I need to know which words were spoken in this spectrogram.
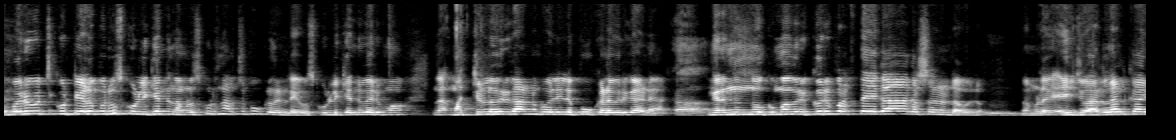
ഇപ്പൊ ഒരു കുട്ടികൾ ഇപ്പൊ ഒരു സ്കൂളിലേക്ക് തന്നെ നമ്മുടെ സ്കൂളിൽ നിറച്ച് പൂക്കളുണ്ട്. സ്കൂളിലേക്ക് തന്നെ വരുമ്പോ മറ്റുള്ളവർ കാണുന്ന പോലെയല്ല പൂക്കളെ അവർ കാണുക. ഇങ്ങനെ നിന്ന് നോക്കുമ്പോ അവർക്ക് ഒരു പ്രത്യേക ആകർഷണം ഉണ്ടാവുമല്ലോ. നമ്മൾ നമ്മൾ ഏജുവാറിലെ ആൾക്കാർ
